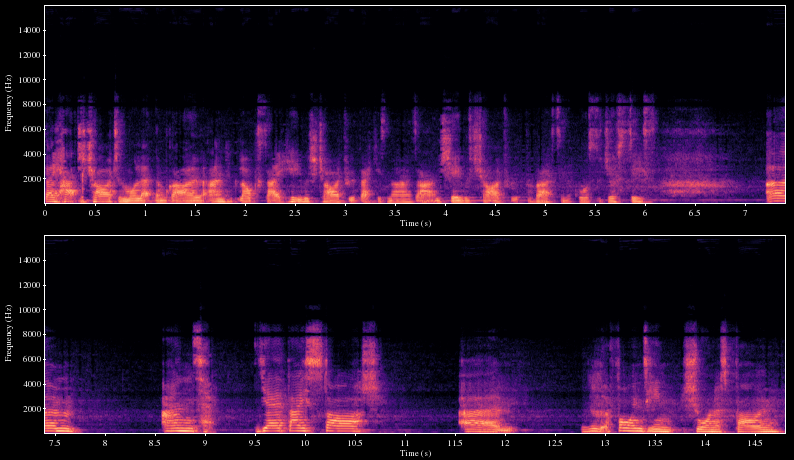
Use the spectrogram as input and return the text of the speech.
they had to charge them or let them go. And like I say, he was charged with Becky's murder and she was charged with perverting the course of justice. Um, and yeah, they start um, finding Shauna's phone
